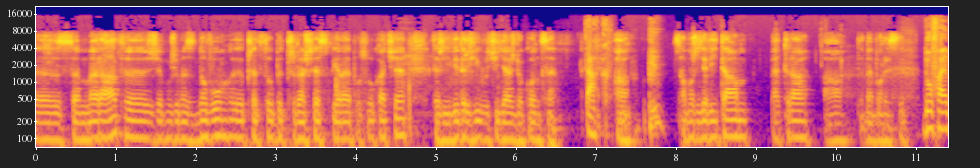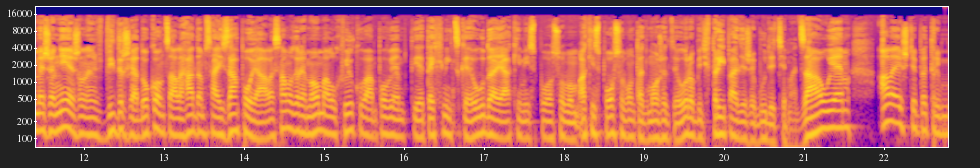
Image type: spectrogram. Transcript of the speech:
e, jsem rád, e, že můžeme znovu e, předstoupit před naše skvělé posluchače, kteří vydrží určitě až do konce. Tak. A samozřejmě vítám Petra a tebe, Borisy. Dúfajme, že nie, že len vydržia do konca, ale hádam sa aj zapoja. Ale samozrejme o malú chvíľku vám poviem tie technické údaje, akým spôsobom, akým spôsobom tak môžete urobiť v prípade, že budete mať záujem. Ale ešte Petri,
